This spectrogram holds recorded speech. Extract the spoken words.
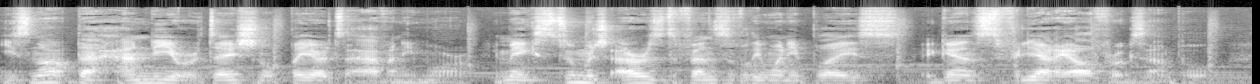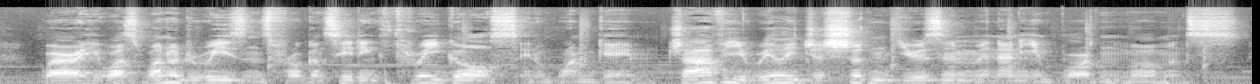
He's not the handy rotational player to have anymore. He makes too much errors defensively when he plays, against Villarreal for example, where he was one of the reasons for conceding 3 goals in one game. Xavi really just shouldn't use him in any important moments.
